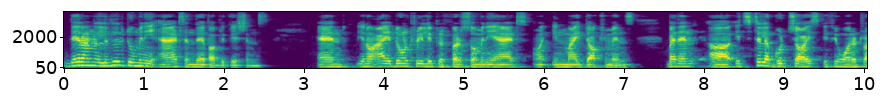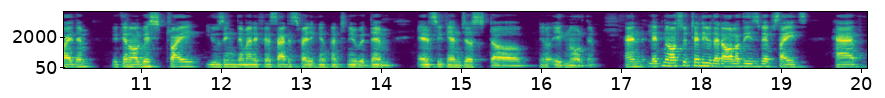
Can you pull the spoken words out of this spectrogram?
they run a little too many ads in their publications. And you know i don't really prefer so many ads in my documents. But then uh, it's still a good choice if you want to try them. You can always try using them and if you're satisfied you can continue with them. Else you can just uh, you know ignore them and let me also tell you that all of these websites have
